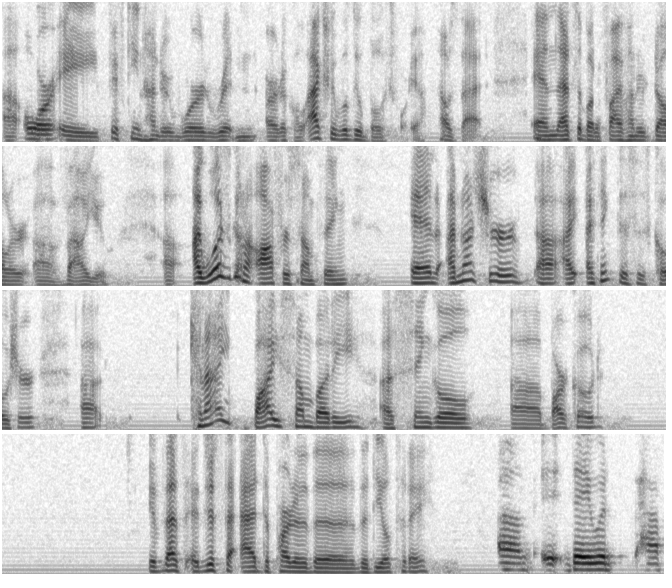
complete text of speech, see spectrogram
uh, or a 1500 word written article. Actually, we'll do both for you. How's that? And that's about a $500 uh, value. Uh, I was going to offer something, and I'm not sure. Uh, I, I think this is kosher. Uh, can I buy somebody a single uh, barcode? If that's just to add to part of the, the deal today? Um, it, they would have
